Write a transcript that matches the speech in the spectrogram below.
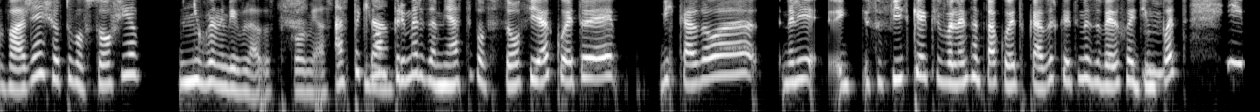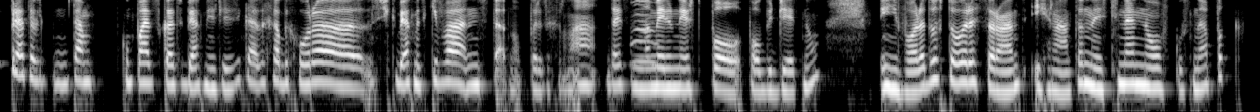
важен, защото в София никога не бих влязла в такова място. Аз пък Да. имам пример за място в София, което е, бих казала, нали, е- софийски еквивалент на това, което казаш, където ме заведоха един М. път и приятели там компанията, с която бяхме излизали, казаха, бе хора, всички бяхме такива, не си дадат много пари за храна, дайте да намерим нещо по, по-бюджетно. И ни водят в този ресторант и храната наистина е много вкусна, а пък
